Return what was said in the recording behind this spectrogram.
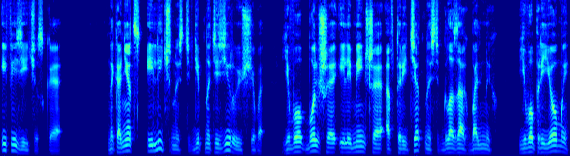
и физическое. Наконец, и личность гипнотизирующего, его большая или меньшая авторитетность в глазах больных, его приемы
